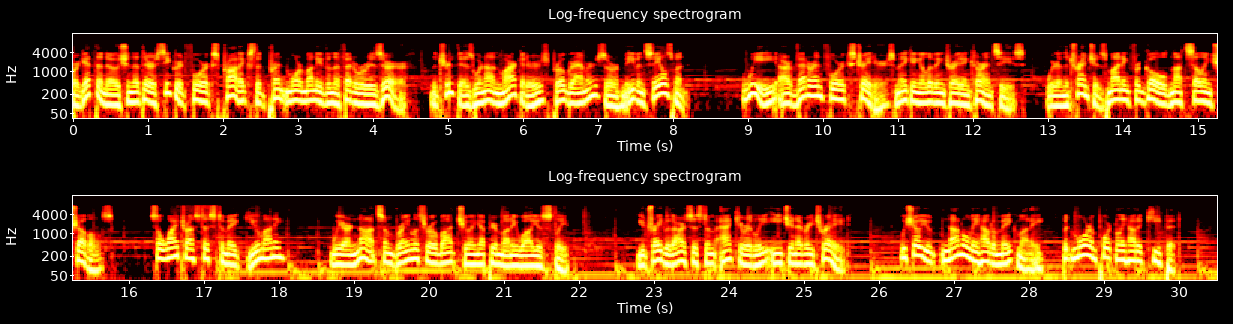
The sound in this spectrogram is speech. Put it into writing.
Forget the notion that there are secret Forex products that print more money than the Federal Reserve. The truth is, we're not marketers, programmers, or even salesmen. We are veteran Forex traders making a living trading currencies. We're in the trenches mining for gold, not selling shovels. So why trust us to make you money? We are not some brainless robot chewing up your money while you sleep. You trade with our system accurately each and every trade. We show you not only how to make money, but more importantly, how to keep it.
